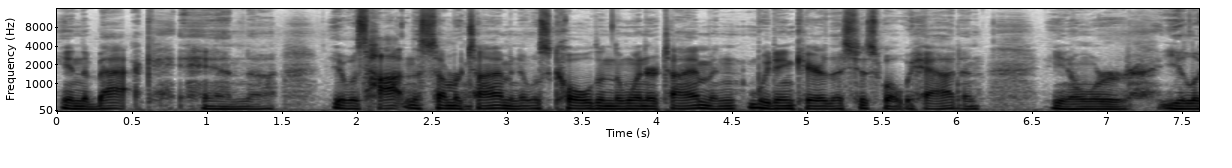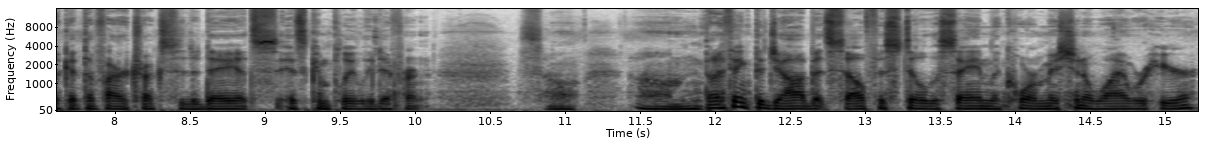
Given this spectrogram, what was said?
in the back, and uh, it was hot in the summertime and it was cold in the wintertime, and we didn't care. That's just what we had, and you know, we're you look at the fire trucks today, it's it's completely different. So, um, but I think the job itself is still the same. The core mission of why we're here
